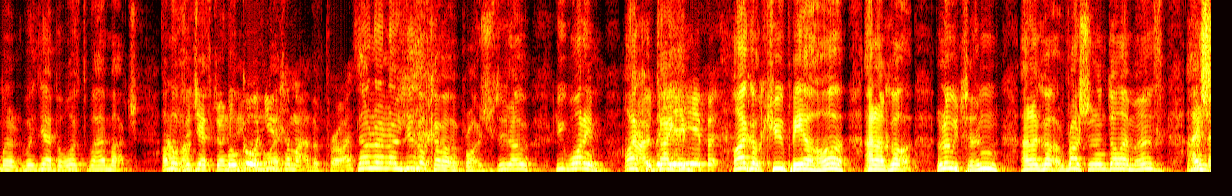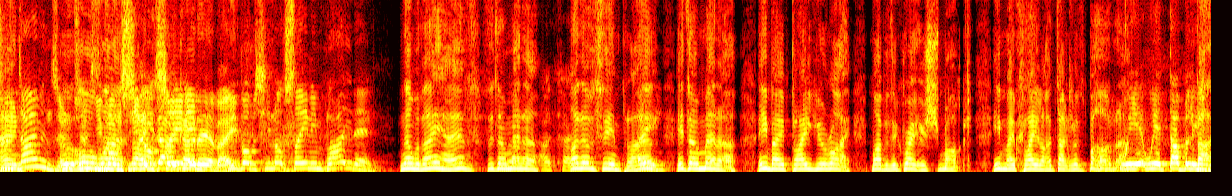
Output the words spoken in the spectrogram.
Well, well yeah, but what's how much? I'm How not much? suggesting Well, anything. go by on, the you way. come out of a price. No, no, no. You got to come up with a price. You know, you want him. I No, could but take yeah, him. yeah, but- I got QPR and I got Luton and I got Rushden and Diamonds. And, Rushden and Diamonds are all- all interesting. You've wanna- obviously, you not wanna seen him, there, mate. you've obviously not seen him play then. No, well, they have. It don't Right, matter. okay. I never see him play. Um, it don't matter. He may play. You're right. Might be the greatest schmuck. He may play like Douglas Bader. We're, we're double his but,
